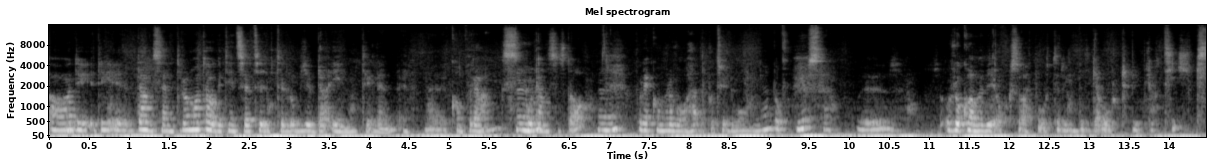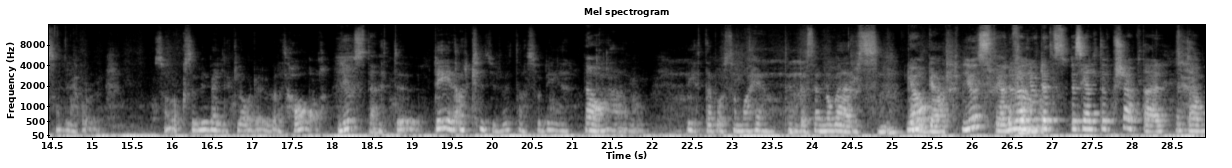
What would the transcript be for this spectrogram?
Ja, det, det, Danscentrum har tagit initiativ till att bjuda in till en, en eh, konferens mm. på Dansens dag. Mm. För det kommer att vara här på tredje våningen då. Just det. Eh, och då kommer vi också att återinviga vårt bibliotek som vi har som också vi är väldigt glada över att ha. Just det. Ett, eh, det är arkivet alltså. Det är ja. det här veta vad som har hänt ända sedan Novers mm. dagar. Ja, just det, du har gjort ett speciellt uppköp där. Utav...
